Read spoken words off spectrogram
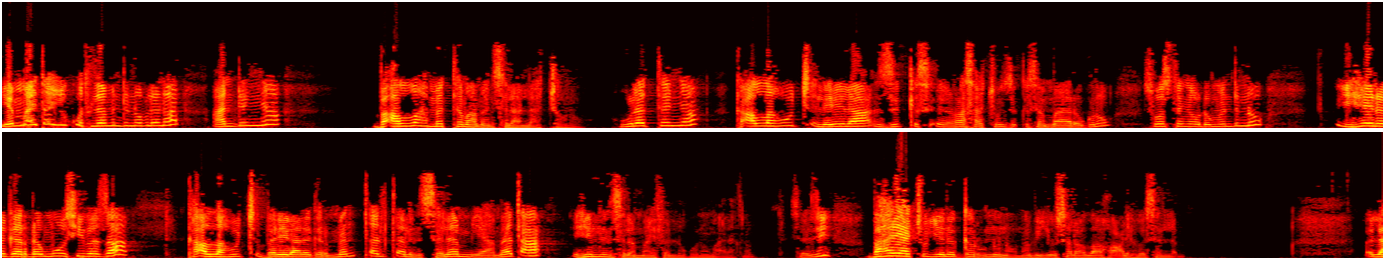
የማይጠይቁት ለምንድን ነው ብለናል? አንደኛ በአላህ መተማመን ስላላቸው ነው። ሁለተኛ ከአላህ ውጭ ለሌላ ዝቅ ራሳቸውን ዝቅ ስለማያደርጉ ነው። ሶስተኛው ደግሞ ምንድነው? ይሄ ነገር ደግሞ ሲበዛ ከአላህ ውጭ በሌላ ነገር መንጠልጠልን ስለሚያመጣ ይህንን ስለማይፈልጉ ነው ማለት ነው። ስለዚህ ባህሪያቸው እየነገሩን ነው ነብዩ ሰለላሁ ዐለይሂ ወሰለም። ላ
